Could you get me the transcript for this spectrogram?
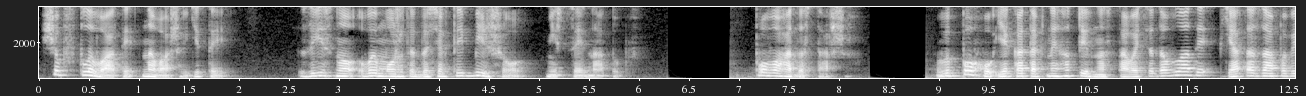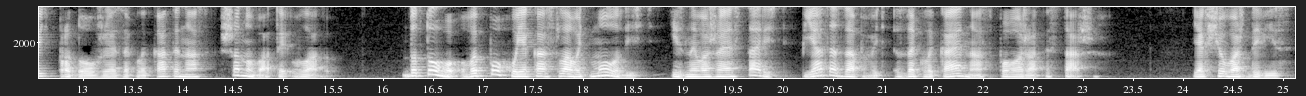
щоб впливати на ваших дітей. Звісно, ви можете досягти більшого, ніж цей натовп. Повага до старших. В епоху, яка так негативно ставиться до влади, п'ята заповідь продовжує закликати нас шанувати владу. До того, в епоху, яка славить молодість і зневажає старість, п'ята заповідь закликає нас поважати старших. Якщо ваш девіз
